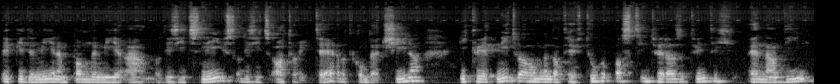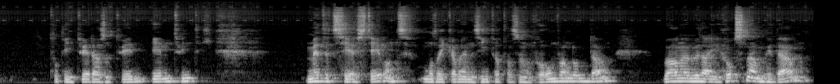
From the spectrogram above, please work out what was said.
epidemieën en pandemieën aan. Dat is iets nieuws, dat is iets autoritair, dat komt uit China. Ik weet niet waarom men dat heeft toegepast in 2020 en nadien, tot in 2021, met het CST, want men ziet dat als een vorm van lockdown. Waarom hebben we dat in godsnaam gedaan?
